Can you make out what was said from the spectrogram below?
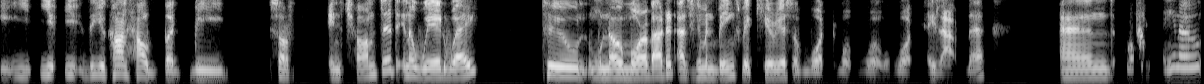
you, you you you can't help but be sort of enchanted in a weird way to know more about it. As human beings we're curious of what what what, what is out there. And you know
